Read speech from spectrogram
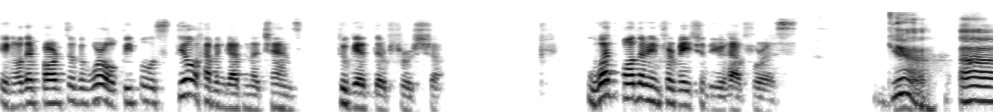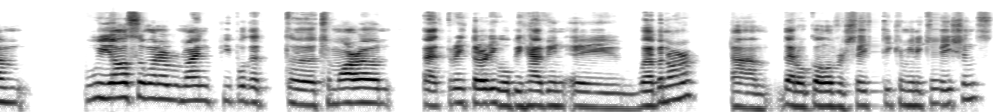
in other parts of the world, people still haven't gotten a chance to get their first shot. What other information do you have for us? Yeah. Um, we also want to remind people that uh, tomorrow at 3.30 we'll be having a webinar um, that'll go over safety communications.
